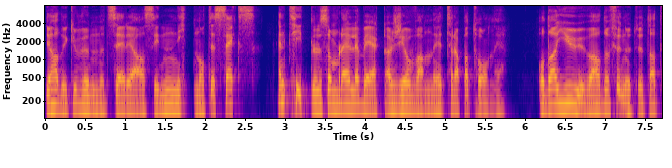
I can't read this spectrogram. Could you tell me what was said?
De hadde ikke vunnet Serie A siden 1986, en tittel som ble levert av Giovanni Trapattoni og da Juve hadde funnet ut at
